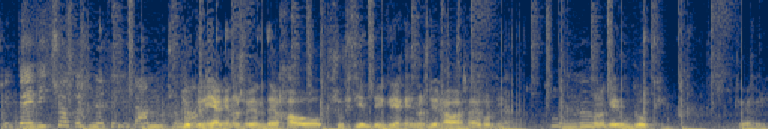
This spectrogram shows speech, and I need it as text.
Si te he dicho que se necesitaba mucho Yo más. creía que nos habían dejado suficiente, creía que nos llegaba, ¿sabes, Gordi? Pues no. Bueno, que hay un bloque. Que hay.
